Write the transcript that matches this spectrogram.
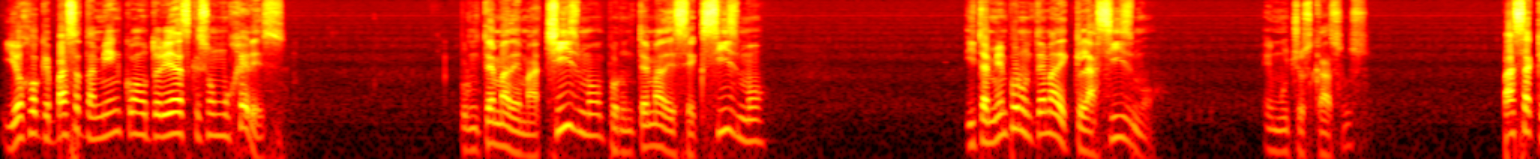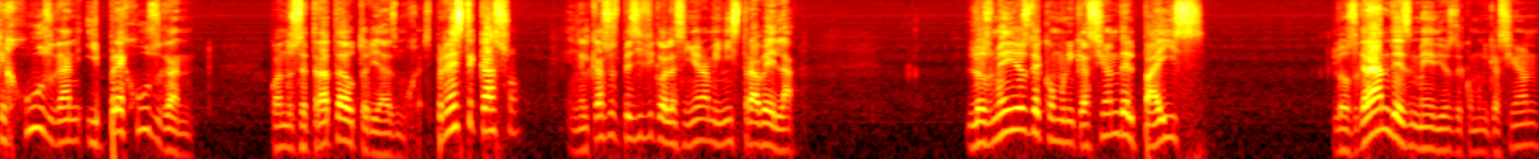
y ojo que pasa también con autoridades que son mujeres. Por un tema de machismo, por un tema de sexismo, y también por un tema de clasismo, en muchos casos. Pasa que juzgan y prejuzgan cuando se trata de autoridades mujeres. Pero en este caso, en el caso específico de la señora ministra Vela, los medios de comunicación del país, los grandes medios de comunicación,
